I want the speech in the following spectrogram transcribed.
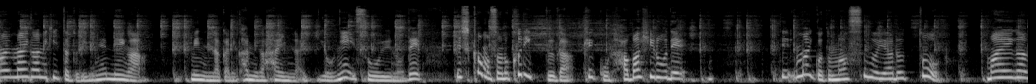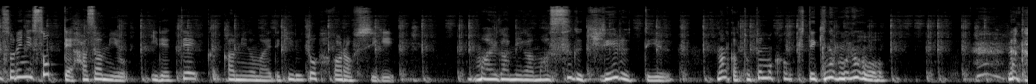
前髪切った時にね目が目の中に髪が入んないようにそういうので。でしかもそのクリップが結構幅広ででうまいことまっすぐやると前がそれに沿ってハサミを入れて髪の前で切るとあら不思議。前髪がまっすぐ切れるっていうなんかとても画期的なものを なんか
